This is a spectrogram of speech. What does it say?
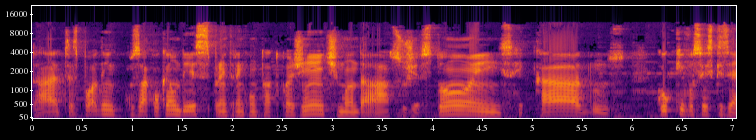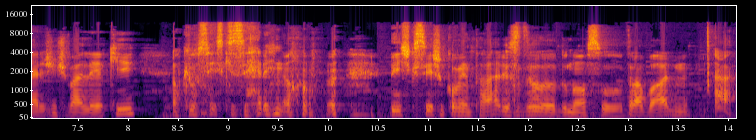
tá? Vocês podem usar qualquer um desses para entrar em contato com a gente, mandar sugestões, recados, o que vocês quiserem. A gente vai ler aqui. É o que vocês quiserem, não. Desde que sejam comentários do, do nosso trabalho, né? Ah,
